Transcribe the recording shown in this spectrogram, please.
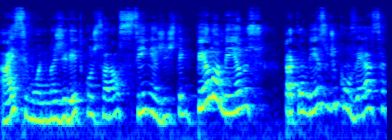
Ai, Simone, mas direito constitucional, sim, a gente tem pelo menos para começo de conversa,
